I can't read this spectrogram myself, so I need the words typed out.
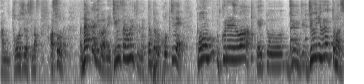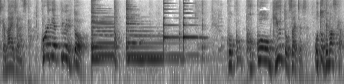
あの登場します。あ、そうだ。中にはね、13フレットね、例えばこっちで、このウクレレは、えっ、ー、と、10 12フレットまでしかないじゃないですか。これでやってみると、ここ、ここをギュッと押さえちゃうんですよ。音出ますから。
